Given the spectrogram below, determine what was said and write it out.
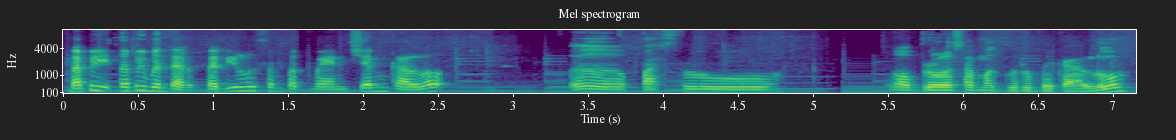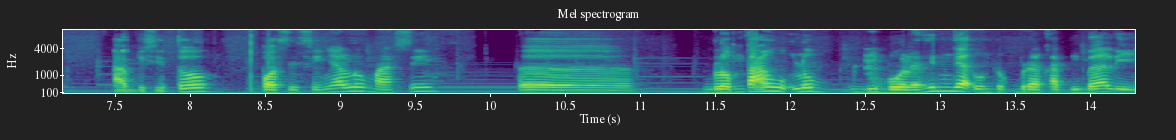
Tapi tapi bentar, tadi lu sempat mention kalau eh, pas lu ngobrol sama guru BK lu, abis itu posisinya lu masih eh belum tahu lu dibolehin nggak untuk berangkat di Bali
